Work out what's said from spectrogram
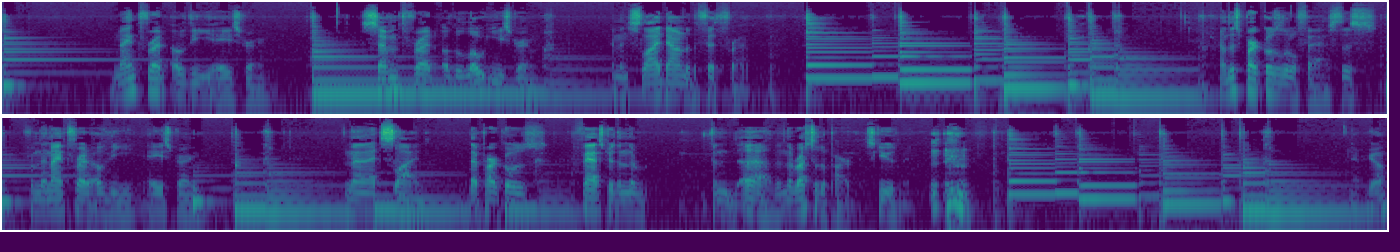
9th fret of the A string, 7th fret of the low E string, and then slide down to the 5th fret. Now this part goes a little fast. This from the ninth fret of the A string, and then that slide. That part goes faster than the uh, than the rest of the part. Excuse me. there we go.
